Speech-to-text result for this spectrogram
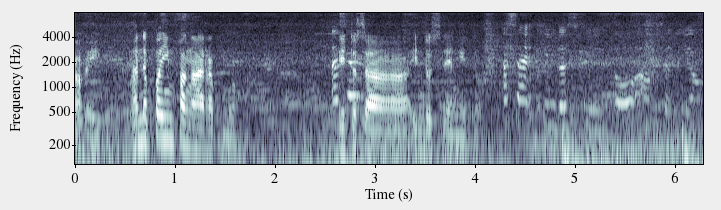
Okay. Ano pa yung pangarap mo dito Aside- sa industriyang ito? As a industry to, actually, yung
